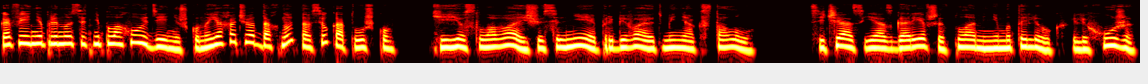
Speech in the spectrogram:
Кофейня приносит неплохую денежку, но я хочу отдохнуть на всю катушку». Ее слова еще сильнее прибивают меня к столу. Сейчас я сгоревший в пламени мотылек, или хуже,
